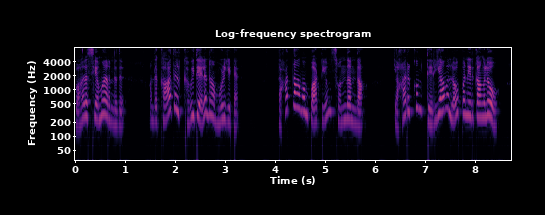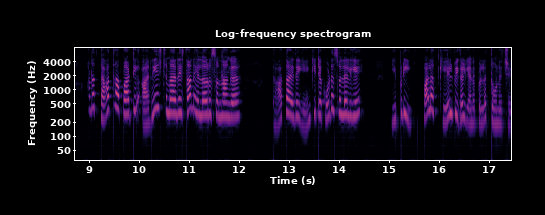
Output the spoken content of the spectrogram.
சுவாரஸ்யமா இருந்தது. அந்த காதல் கவிதையில நான் மூழ்கிட்டேன். தாத்தாவும் பாட்டியும் சொந்தம்தான். யாருக்கும் தெரியாம லவ் பண்ணிருக்காங்களோ? ஆனா தாத்தா பாட்டி அரேஞ்ச் மேரேஜ் தான் எல்லாரும் சொன்னாங்க. தாத்தா இதை என்கிட்ட கூட சொல்லலையே. இப்படி பல கேள்விகள் எனக்குள்ள தோணுச்சு.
